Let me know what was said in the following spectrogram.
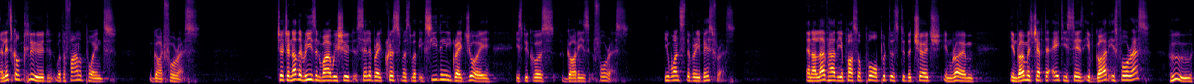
And let's conclude with the final point God for us. Church, another reason why we should celebrate Christmas with exceedingly great joy is because God is for us. He wants the very best for us. And I love how the Apostle Paul put this to the church in Rome. In Romans chapter 8, he says, If God is for us, who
